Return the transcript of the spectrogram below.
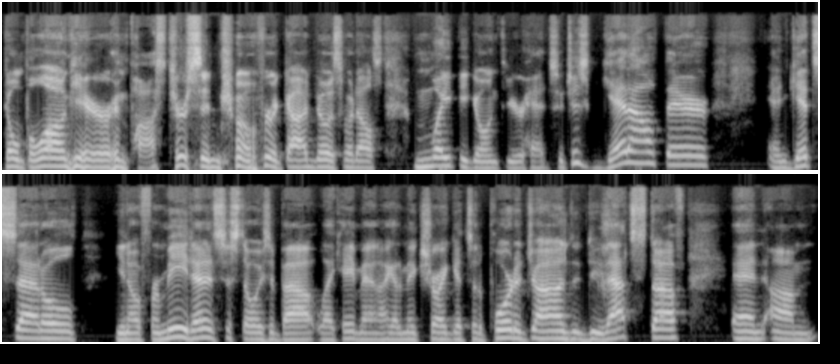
don't belong here or imposter syndrome or god knows what else might be going through your head. So just get out there and get settled you know for me then it's just always about like hey man i got to make sure i get to the porta johns and do that stuff and um,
